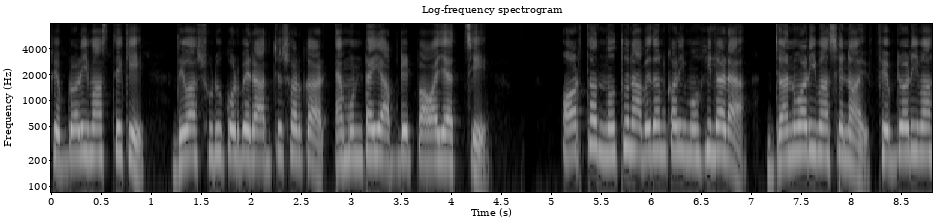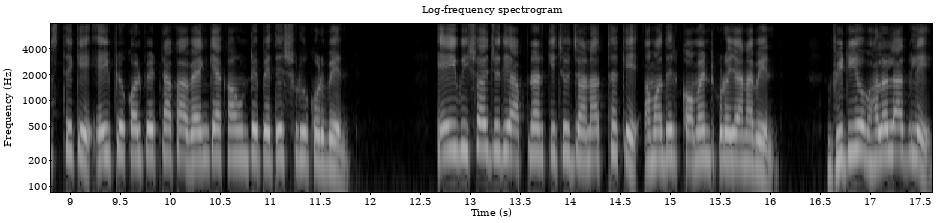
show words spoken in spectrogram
ফেব্রুয়ারি মাস থেকে দেওয়া শুরু করবে রাজ্য সরকার, এমনটাই আপডেট পাওয়া যাচ্ছে। অর্থাৎ নতুন আবেদনকারী মহিলারা জানুয়ারি মাসে নয়, ফেব্রুয়ারি মাস থেকে এই প্রকল্পের টাকা ব্যাঙ্ক অ্যাকাউন্টে পেতে শুরু করবেন। এই বিষয়ে যদি আপনার কিছু জানার থাকে, আমাদের কমেন্ট করে জানাবেন। ভিডিও ভালো লাগলে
